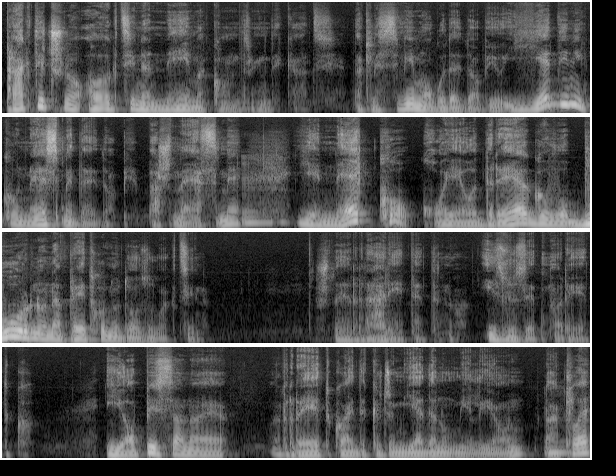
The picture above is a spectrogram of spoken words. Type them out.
praktično ova vakcina nema kontraindikacije. Dakle, svi mogu da je dobiju. Jedini ko ne sme da je dobije, baš ne sme, mm. je neko ko je odreagovao burno na prethodnu dozu vakcina. Što je raritetno, izuzetno redko. I opisano je redko, ajde da kažem, jedan u milion. Mm. Dakle,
